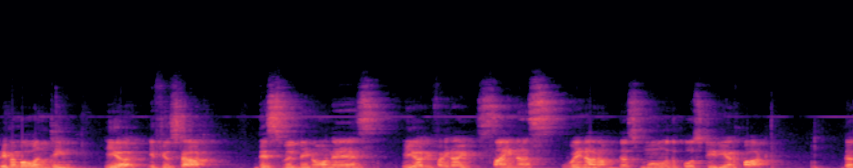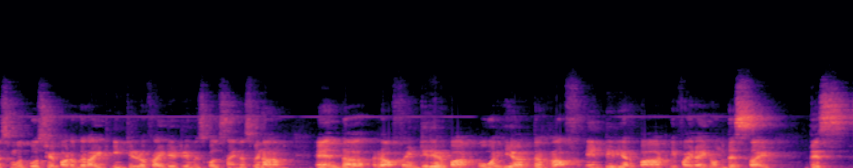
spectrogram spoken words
remember one thing, here if you start, this will be known as, here if I write sinus venarum, the smooth posterior part. The smooth posterior part of the right interior of right atrium is called sinus venarum. And the rough anterior part over here, the rough anterior part, if I write on this side, this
